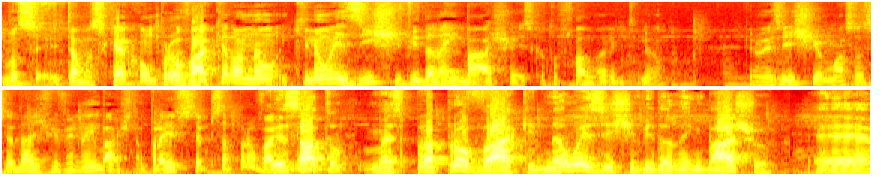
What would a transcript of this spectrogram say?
você então, você quer comprovar que, ela não, que não existe vida lá embaixo. É isso que eu tô falando, entendeu? Que não existe uma sociedade vivendo lá embaixo. Então, pra isso, você precisa provar. que- Exato, mas pra provar que não existe vida lá embaixo, é,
